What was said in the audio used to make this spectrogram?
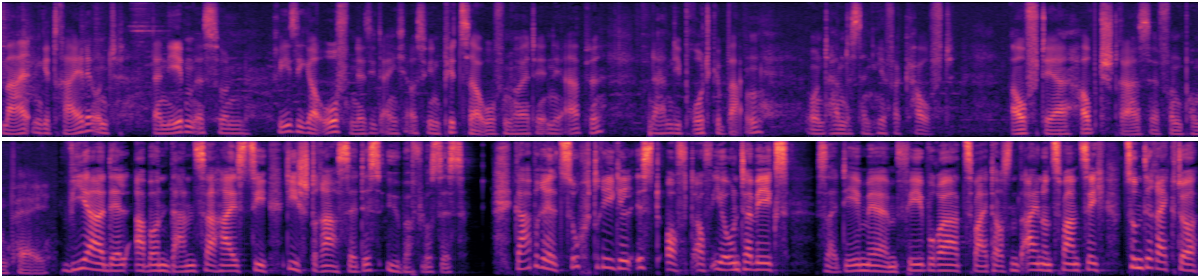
malten Getreide und daneben ist so ein riesiger Ofen, der sieht eigentlich aus wie ein Pizzaofen heute in Neapel. Und da haben die Brot gebacken und haben das dann hier verkauft auf der Hauptstraße von Pompeji. Via del Abbondanza heißt sie, die Straße des Überflusses. Gabriel Zuchtriegel ist oft auf ihr unterwegs seitdem er im Februar 2021 zum Direktor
